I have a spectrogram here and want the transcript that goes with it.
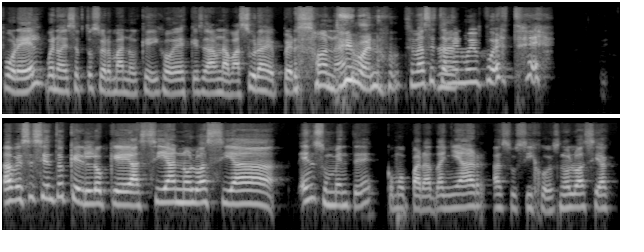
por él, bueno, excepto su hermano que dijo eh, que era una basura de persona. Y bueno. Se me hace también muy fuerte. A veces siento que lo que hacía no lo hacía en su mente como para dañar a sus hijos, no lo hacía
